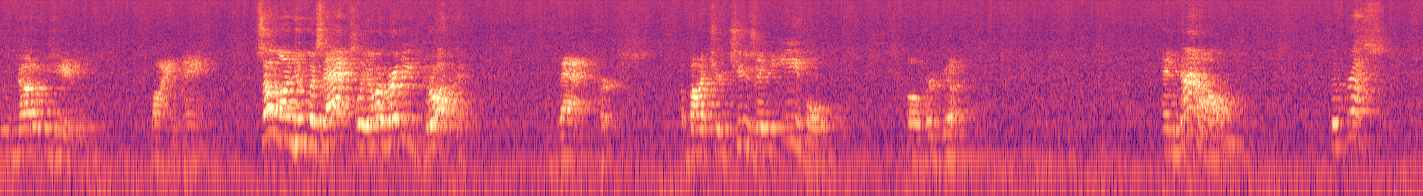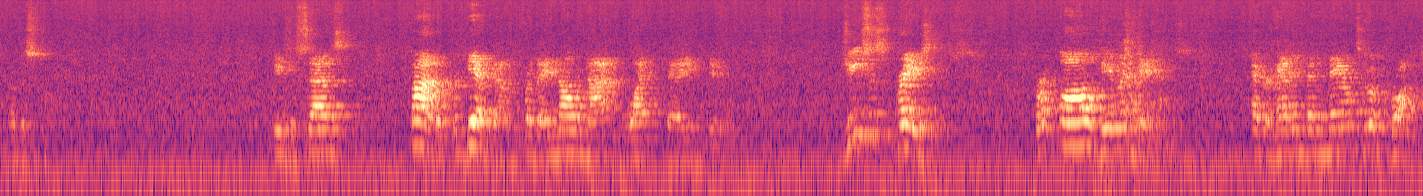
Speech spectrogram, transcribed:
who knows you by name. Someone who has actually already broken that curse about your choosing evil over good. And now, the rest of the story. Jesus says, Father, forgive them, for they know not what they do. Jesus prays this for all human beings after having been nailed to a cross,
